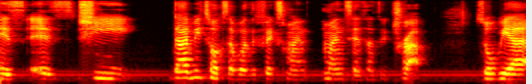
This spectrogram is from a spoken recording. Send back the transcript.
is is she Gabby talks about the fixed mind- mindset as a trap. So we are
